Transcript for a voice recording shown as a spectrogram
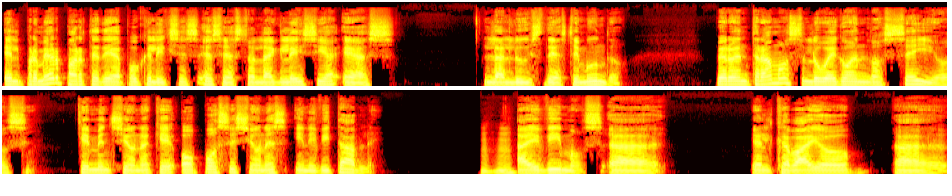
el primer parte de Apocalipsis es esto, la iglesia es la luz de este mundo. Pero entramos luego en los sellos que menciona que oposición es inevitable. Ahí vimos ah, el caballo ah,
